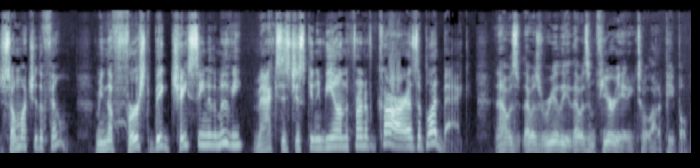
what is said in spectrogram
so much of the film. I mean, the first big chase scene of the movie, Max is just going to be on the front of a car as a blood bag. And that was, that was really, that was infuriating to a lot of people.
